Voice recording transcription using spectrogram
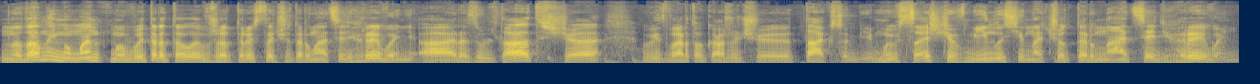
На даний момент ми витратили вже 314 гривень, а результат ще, відверто кажучи, так собі. Ми все ще в мінусі на 14 гривень.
